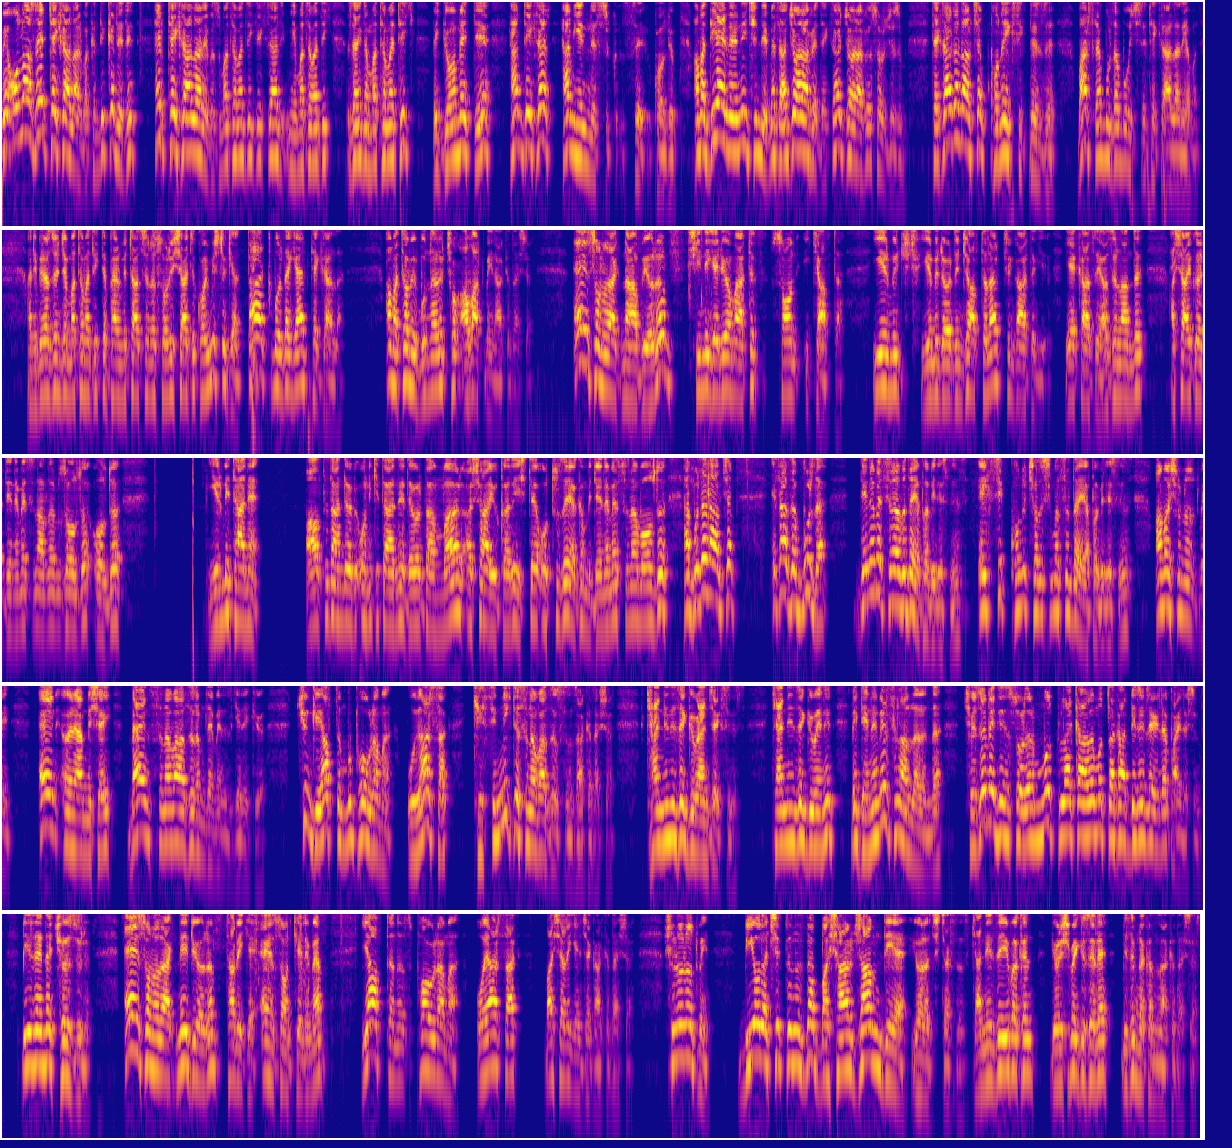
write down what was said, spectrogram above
Ve ondan sonra hep tekrarlar bakın dikkat edin. Hep tekrarlar yapıyoruz. Matematik tekrar, matematik özellikle matematik ve geometri hem tekrar hem yeni nesil koydum. Ama diğerlerinin için değil. Mesela coğrafya tekrar, coğrafya soru çözüm. Tekrarda ne yapacağım? Konu eksiklerinizi varsa burada bu işte tekrarları yapın. Hani biraz önce matematikte permütasyona soru işareti koymuştuk ya. Tak burada gel tekrarla. Ama tabii bunları çok abartmayın arkadaşlar. En son olarak ne yapıyorum? Şimdi geliyorum artık son iki hafta. 23, 24. haftalar çünkü artık YKS'ye hazırlandık. Aşağı yukarı deneme sınavlarımız oldu. oldu. 20 tane 6 tane de 12 tane de oradan var. Aşağı yukarı işte 30'a yakın bir deneme sınavı oldu. Ha burada ne yapacağım? Esasında burada deneme sınavı da yapabilirsiniz. Eksik konu çalışması da yapabilirsiniz. Ama şunu unutmayın. En önemli şey ben sınava hazırım demeniz gerekiyor. Çünkü yaptığım bu programa uyarsak kesinlikle sınava hazırsınız arkadaşlar. Kendinize güveneceksiniz. Kendinize güvenin ve deneme sınavlarında çözemediğiniz soruları mutlaka ve mutlaka birileriyle paylaşın. Birilerine çözdürün. En son olarak ne diyorum? Tabii ki en son kelime. Yaptığınız programa uyarsak başarı gelecek arkadaşlar. Şunu unutmayın. Bir yola çıktığınızda başaracağım diye yola çıkacaksınız. Kendinize iyi bakın. Görüşmek üzere. Bizimle kalın arkadaşlar.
